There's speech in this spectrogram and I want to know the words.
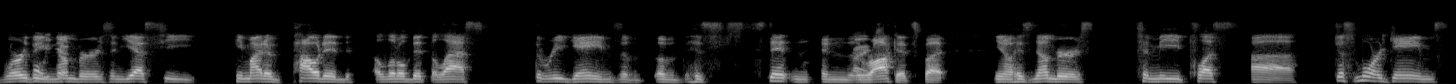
worthy Oh, yeah. numbers, and yes, he he might have pouted a little bit the last three games of of his stint in, in the Right. Rockets, but you know his numbers to me plus uh just more games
